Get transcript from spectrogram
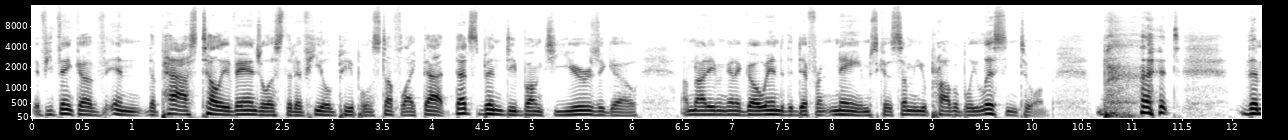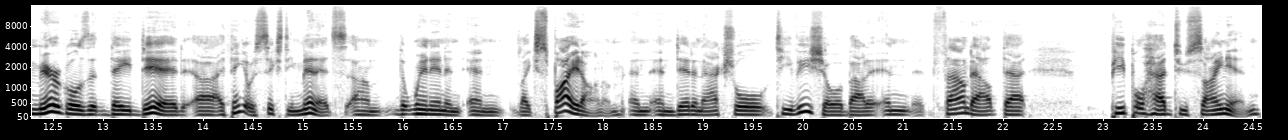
If you think of in the past televangelists that have healed people and stuff like that that's been debunked years ago. I'm not even going to go into the different names because some of you probably listened to them but the miracles that they did, uh, I think it was 60 Minutes, um, that went in and, and like spied on them and, and did an actual TV show about it and found out that people had to sign in.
